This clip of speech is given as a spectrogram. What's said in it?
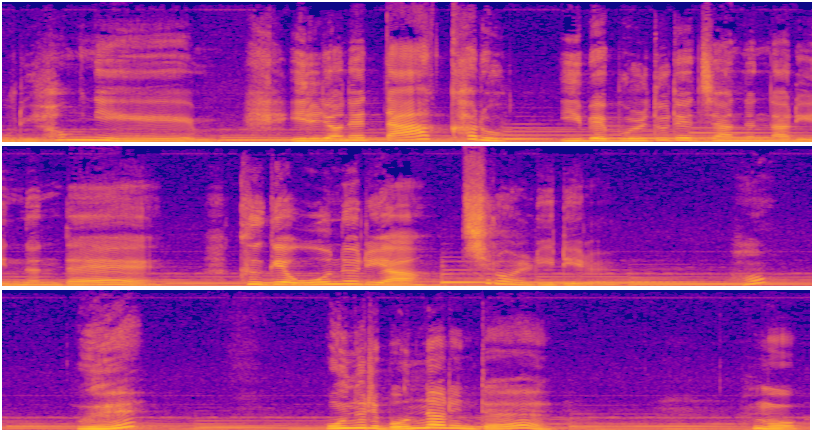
우리 형님 1년에 딱 하루 입에 물도 되지 않는 날이 있는데 그게 오늘이야 7월 1일 왜? 오늘이 뭔 날인데? 뭐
